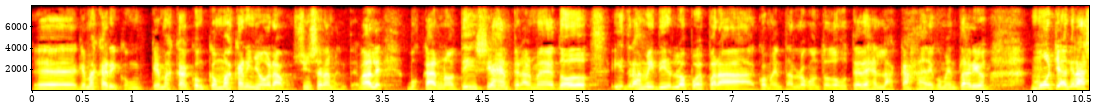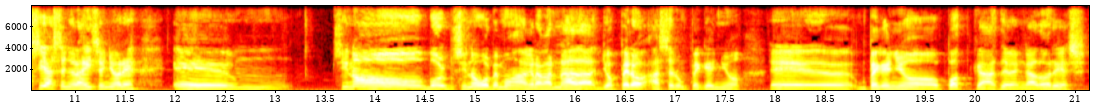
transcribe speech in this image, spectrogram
eh, que más con, que más, con, más cariño grabo, sinceramente, ¿vale? Buscar noticias, enterarme de todo y transmitirlo, pues para comentarlo con todos ustedes en las cajas de comentarios. Muchas gracias, señoras y señores. Eh, si no, si no volvemos a grabar nada, yo espero hacer un pequeño, eh, un pequeño podcast de Vengadores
